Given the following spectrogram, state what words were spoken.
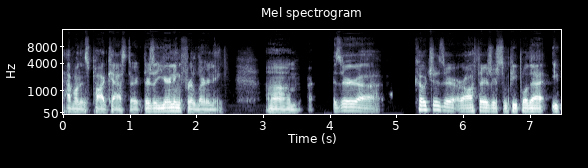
have on this podcast, there, there's a yearning for learning. Um, is there uh, coaches or, or, authors or some people that you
